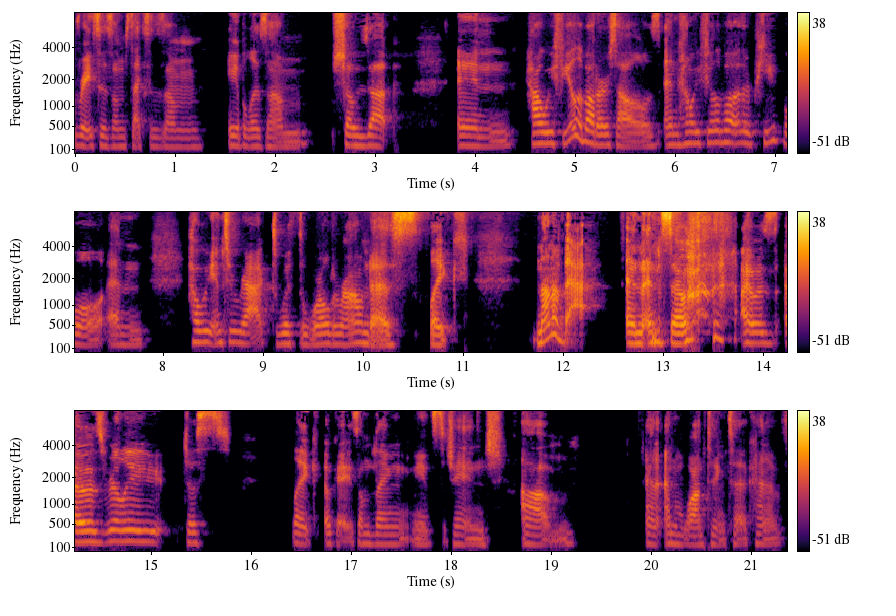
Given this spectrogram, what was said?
racism sexism ableism shows up in how we feel about ourselves and how we feel about other people and how we interact with the world around us. Like none of that and and so i was i was really just like okay something needs to change um and and wanting to kind of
